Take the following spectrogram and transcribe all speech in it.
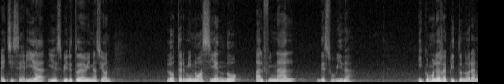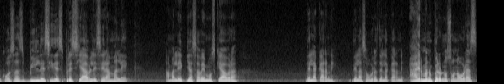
hechicería y espíritu de adivinación, lo terminó haciendo al final de su vida. Y como les repito, no eran cosas viles y despreciables, era Amalek. Amalek ya sabemos que habla de la carne, de las obras de la carne. Ah, hermano, pero no son obras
